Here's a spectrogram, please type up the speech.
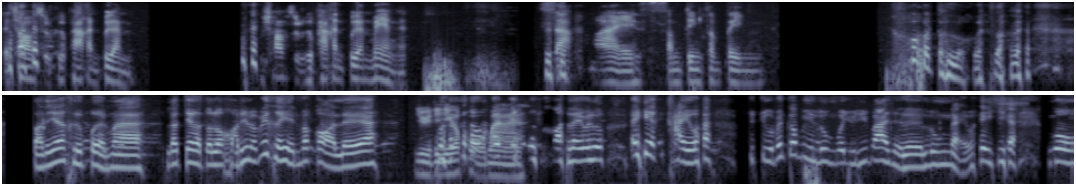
แต่ชอบสุดคือผ้ากันเปื้อนกูชอบสุดคือผ้ากันเปื้อนแม่งอะซักไม้ something something โคตรตลกเลยตอนนี้ ตอนนี้ก็คือเปิดมาเราเจอกับตัวละครที่เราไม่เคยเห็นมาก่อนเลยอะอยู่ดีๆก็โผล่มาตัวละครอะไรไม่รู้ไอ้เหี้ยใครวะจู่ๆแม่งก็มีลุงมาอยู่ที่บ้านเฉยเลยลุงไหนวะไอ้เหี้ยงง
